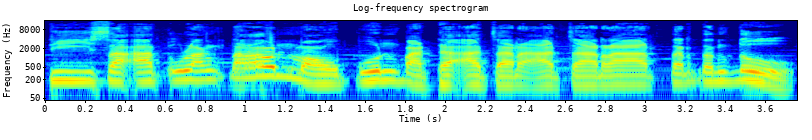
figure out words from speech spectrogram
di saat ulang tahun maupun pada acara-acara tertentu.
